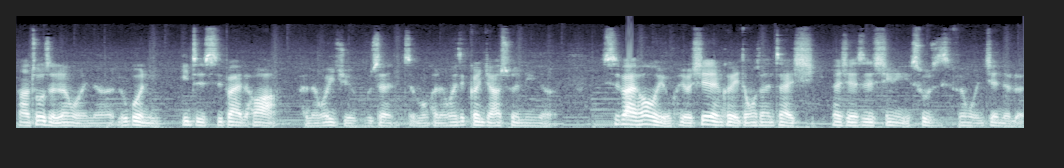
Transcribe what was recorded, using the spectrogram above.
那作者认为呢，如果你一直失败的话，可能会一蹶不振，怎么可能会是更加顺利呢？失败后有有些人可以东山再起，那些是心理素质十分稳健的人，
